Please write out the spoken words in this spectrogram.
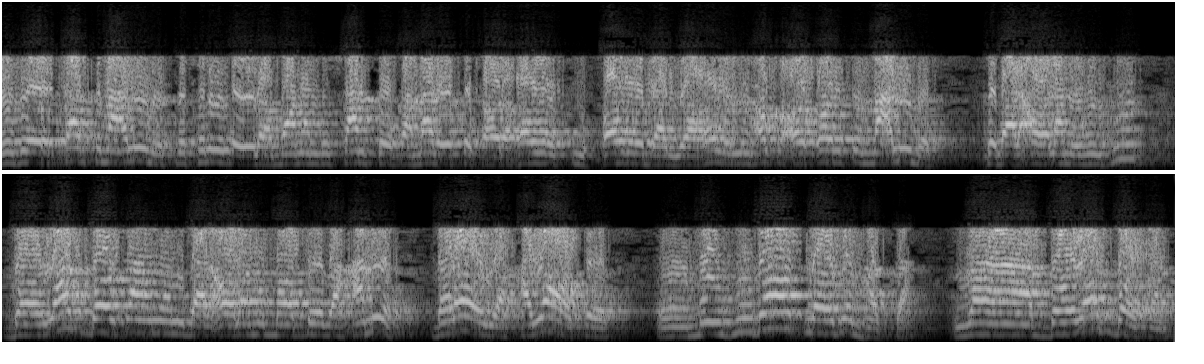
بزرگتر که معلوم است به طریق اولا مانند شمس و قمر و ستاره ها و کوهها و دریاها و اینها که آثارشون معلوم است که در عالم وجود باید باشند یعنی در عالم ماده و همه برای حیات موجودات لازم هستند و باید باشند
